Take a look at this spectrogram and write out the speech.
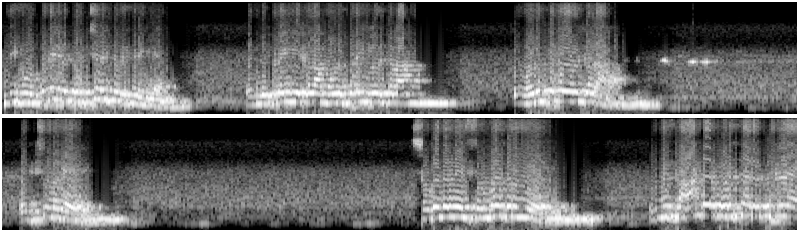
நீங்க உங்க பிள்ளைகளை பெற்றெடுத்து இருக்கிறீங்க. ரெண்டு பிள்ளைங்க இருக்கலாம் மூணு பிள்ளைங்க இருக்கலாம் ஒரு பிள்ளை இருக்கலாம். பெற்றவரே சகோதரனை சகோதரியே உனக்கு ஆண்டவர் கொடுத்தாரு பிள்ளை.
